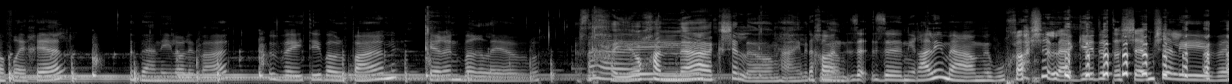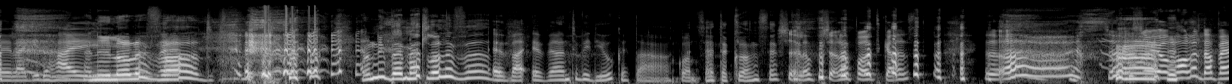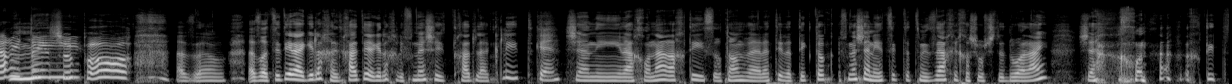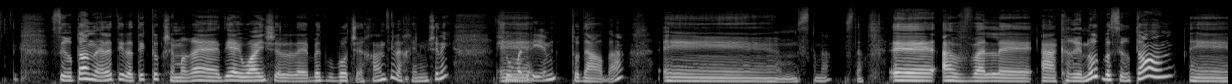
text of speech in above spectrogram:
עופרה יחיאל, ואני לא לבד, ואיתי באולפן קרן בר-לב. איזה. חיוך ענק, שלום, היי לכולם. נכון, זה, זה נראה לי מהמבוכה של להגיד את השם שלי ולהגיד היי. אני לא לבד. אני באמת לא לבד. הבנ- הבנת בדיוק את הקונספט את הקונספט. של, ה- של הפודקאסט. "אה, שמישהו יבוא לדבר איתי. מישהו פה. אז זהו. אז רציתי להגיד לך, התחלתי להגיד לך לפני שהתחלת להקליט, כן. שאני לאחרונה ערכתי סרטון והעליתי לטיקטוק, לפני שאני אציג את עצמי, זה הכי חשוב שתדעו עליי, שלאחרונה ערכתי סרטון והעליתי לטיקטוק שמראה DIY של אה, בית בובות שהכנתי לאחיינים שלי. שהוא אה, מדהים. תודה רבה. מסכימה? סתם. אבל הקריינות בסרטון,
